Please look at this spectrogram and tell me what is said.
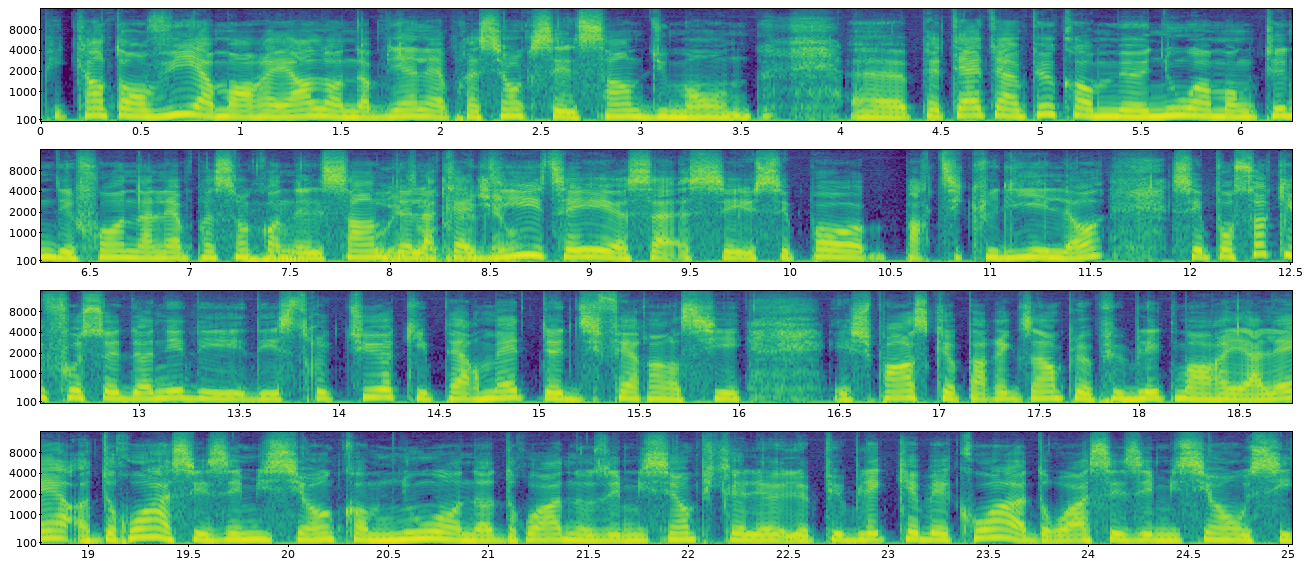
Puis quand on vit à Montréal, on a bien l'impression que c'est le centre du monde. Euh, Peut-être un peu comme nous à Moncton, des fois, on a l'impression qu'on mhm. est le centre de l'Acadie. Tu sais, c'est pas particulier là. C'est pour ça qu'il faut se donner des, des structures qui permettent de différencier. Et je pense que, par exemple, le public montréalais a droit à ses émissions, comme nous, on a droit à nos émissions puis que le, public québécois a droit à ces émissions aussi.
